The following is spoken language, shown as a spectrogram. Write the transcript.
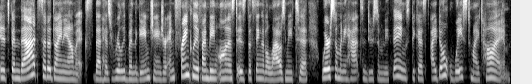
It's been that set of dynamics that has really been the game changer. And frankly, if I'm being honest, is the thing that allows me to wear so many hats and do so many things because I don't waste my time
